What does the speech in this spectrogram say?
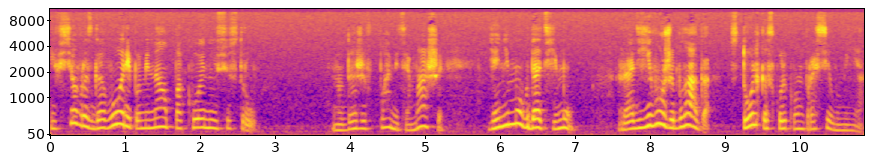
и все в разговоре поминал покойную сестру. Но даже в память о Маше я не мог дать ему, ради его же блага, столько, сколько он просил у меня.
